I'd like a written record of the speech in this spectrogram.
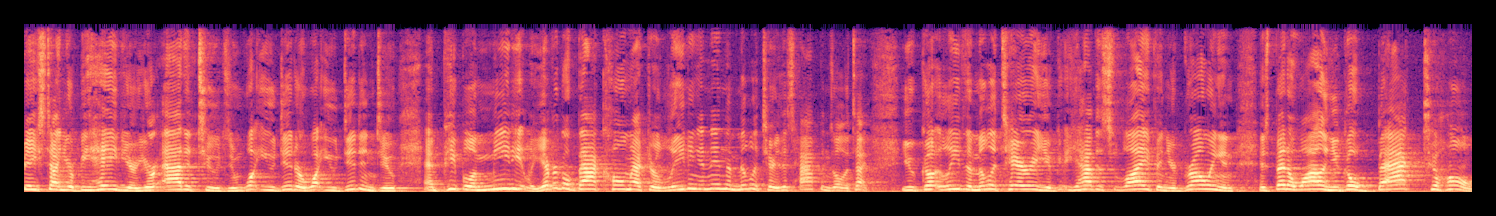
based on your behavior, your attitudes, and what you did or what you didn't do. And people immediately, you ever go back home after leaving? And in the military, this happens all the time. You go, leave the military, you, you have this life, and you're growing, and it's been a while, and you go back to home.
